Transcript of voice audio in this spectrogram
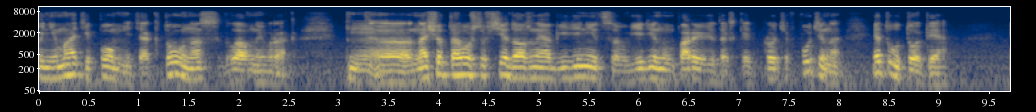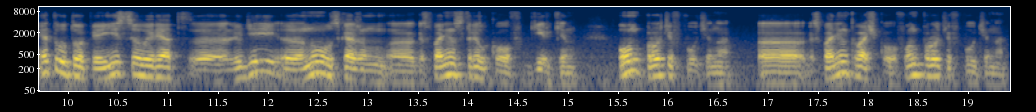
понимать и помнить, а кто у нас главный враг. Э, насчет того, что все должны объединиться в едином порыве, так сказать, против Путина, это утопия. Это утопия. Есть целый ряд э, людей, э, ну, скажем, господин Стрелков, Гиркин, он против Путина. Господин Квачков, он против Путина.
